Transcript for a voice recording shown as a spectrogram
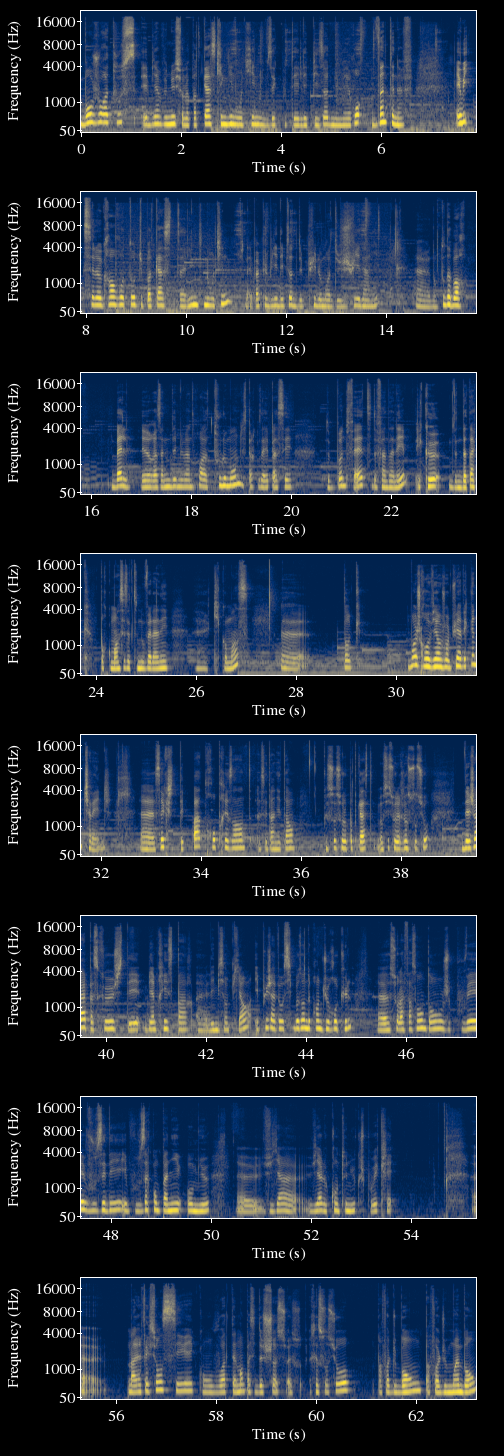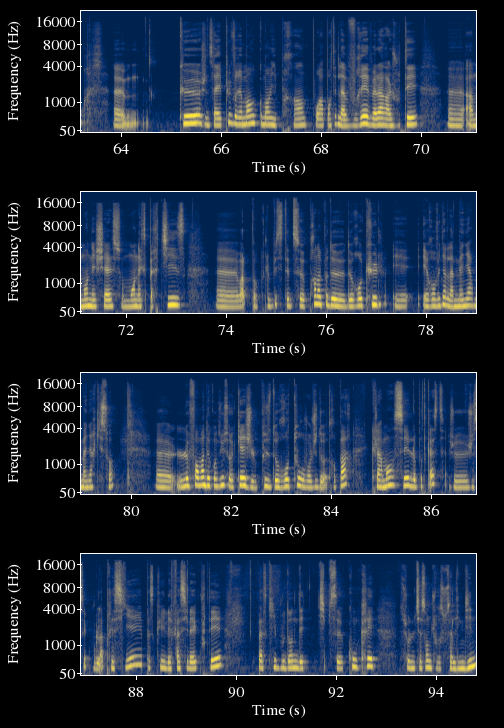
Bonjour à tous et bienvenue sur le podcast LinkedIn Routine. Vous écoutez l'épisode numéro 29. Et oui, c'est le grand retour du podcast LinkedIn Routine. Je n'avais pas publié d'épisode depuis le mois de juillet dernier. Euh, donc tout d'abord, belle et heureuse année 2023 à tout le monde. J'espère que vous avez passé de bonnes fêtes de fin d'année et que vous êtes d'attaque pour commencer cette nouvelle année euh, qui commence. Euh, donc moi je reviens aujourd'hui avec un challenge. Euh, c'est que j'étais pas trop présente ces derniers temps, que ce soit sur le podcast, mais aussi sur les réseaux sociaux. Déjà parce que j'étais bien prise par euh, l'émission client, et puis j'avais aussi besoin de prendre du recul euh, sur la façon dont je pouvais vous aider et vous accompagner au mieux via, via le contenu que je pouvais créer ma réflexion, c'est qu'on voit tellement passer de choses sur les réseaux sociaux, parfois du bon, parfois du moins bon, euh, que je ne savais plus vraiment comment m'y prendre pour apporter de la vraie valeur ajoutée euh, à mon échelle, sur mon expertise. Euh, voilà, donc le but c'était de se prendre un peu de, recul et, revenir de la meilleure manière qui soit. le format de contenu sur lequel j'ai le plus de retours aujourd'hui de votre part, clairement, c'est le podcast. Je, sais que vous l'appréciez parce qu'il est facile à écouter, parce qu'il vous donne des tips concrets sur l'utilisation du réseau social LinkedIn.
